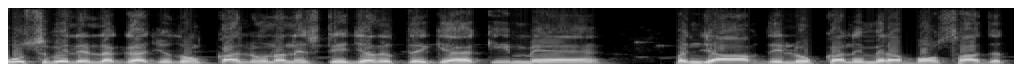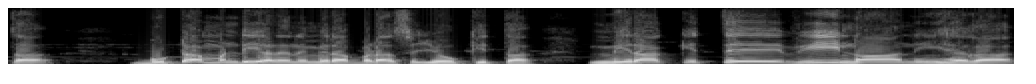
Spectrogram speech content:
ਉਸ ਵੇਲੇ ਲੱਗਾ ਜਦੋਂ ਕੱਲ ਉਹਨਾਂ ਨੇ ਸਟੇਜਾਂ ਦੇ ਉੱਤੇ ਕਿਹਾ ਕਿ ਮੈਂ ਪੰਜਾਬ ਦੇ ਲੋਕਾਂ ਨੇ ਮੇਰਾ ਬਹੁਤ ਸਾਥ ਦਿੱਤਾ, ਬੂਟਾ ਮੰਡੀ ਵਾਲਿਆਂ ਨੇ ਮੇਰਾ ਬੜਾ ਸਹਿਯੋਗ ਕੀਤਾ। ਮੇਰਾ ਕਿਤੇ ਵੀ ਨਾਂ ਨਹੀਂ ਹੈਗਾ।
